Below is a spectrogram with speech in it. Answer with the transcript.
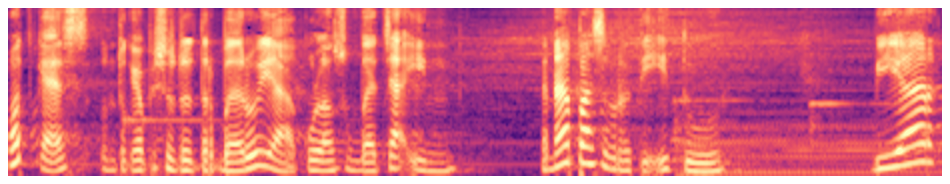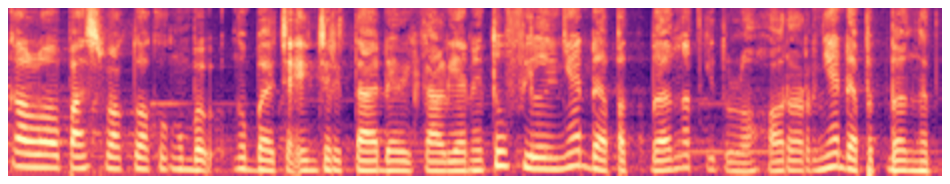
podcast untuk episode terbaru ya aku langsung bacain. Kenapa seperti itu? Biar kalau pas waktu aku ngeba- ngebacain cerita dari kalian itu feelnya dapat banget gitu loh, horornya dapat banget.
